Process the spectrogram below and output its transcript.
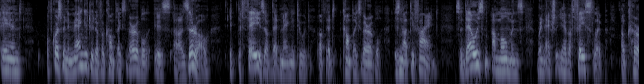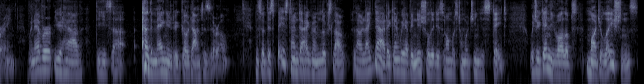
And of course, when the magnitude of a complex variable is uh, zero, it, the phase of that magnitude of that complex variable is not defined. So those are moments when actually you have a phase slip occurring whenever you have these uh, the magnitude go down to zero. And so the space-time diagram looks like that. Again, we have initially this almost homogeneous state, which again develops modulations.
